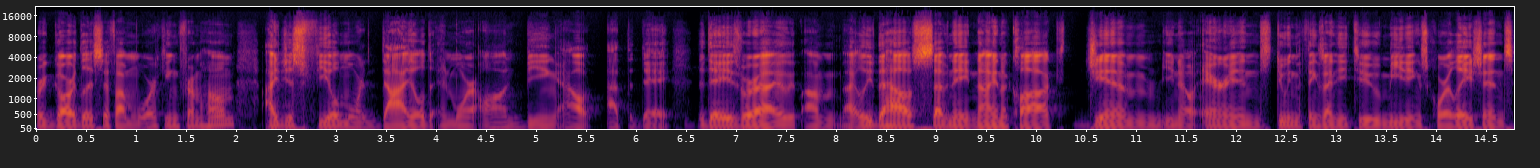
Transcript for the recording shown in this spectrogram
regardless if I'm working from home, I just feel more dialed and more on being out at the day. The days where I um I leave the house seven, eight, nine o'clock, gym, you know, errands, doing the things I need to, meetings, correlations,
